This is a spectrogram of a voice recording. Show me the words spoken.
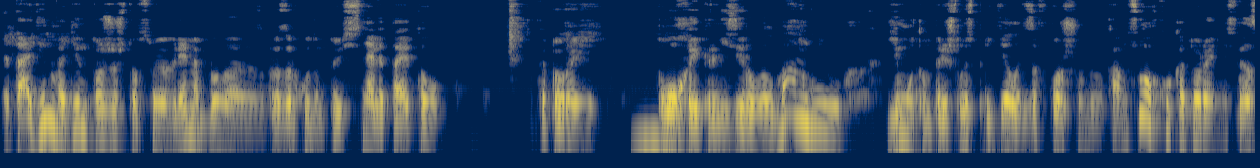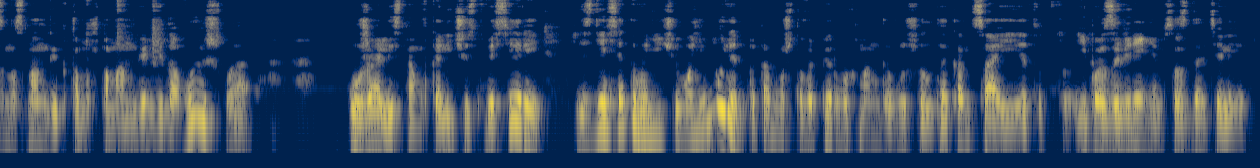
это один в один то же, что в свое время было с Brotherhood. То есть сняли тайтл, который плохо экранизировал мангу, ему там пришлось приделать завкоршенную концовку, которая не связана с мангой, потому что манга не довышла, ужались там в количестве серий. Здесь этого ничего не будет, потому что, во-первых, манга вышел до конца, и, этот, и по заверениям создателей этот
